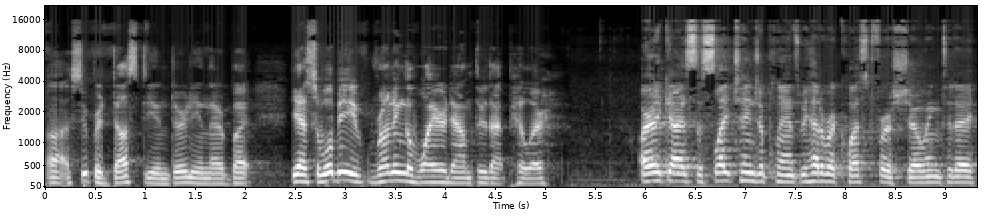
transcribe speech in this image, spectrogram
Uh, super dusty and dirty in there, but yeah, so we'll be running the wire down through that pillar. All right, guys, the slight change of plans. We had a request for a showing today,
